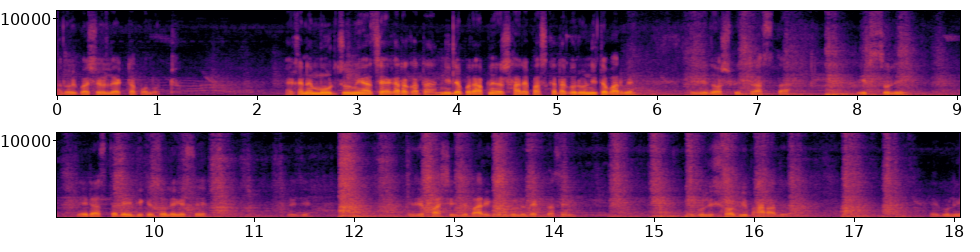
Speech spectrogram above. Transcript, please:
আর ওই পাশে হলো একটা পলট এখানে মোট জমি আছে এগারো কাটা নিলে পরে আপনারা সাড়ে পাঁচ কাটা করেও নিতে পারবেন। এই যে দশ ফিট রাস্তা, ইটসলি, এই রাস্তাটা এইদিকে চলে গেছে। এই যে এই যে পাশে যে বাড়িঘরগুলো দেখতেছেন, এগুলি সবই ভাড়া দেওয়া। এগুলি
